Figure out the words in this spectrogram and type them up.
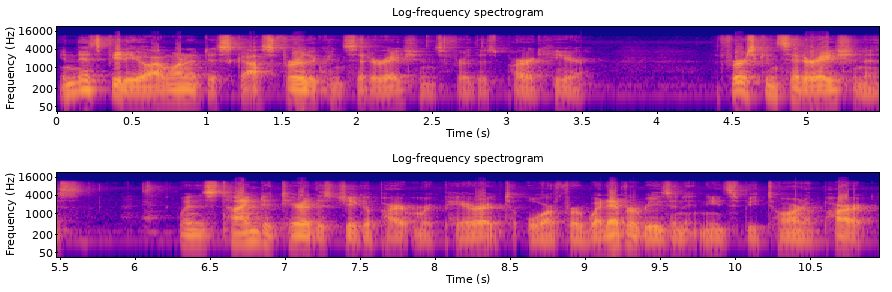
In this video, I want to discuss further considerations for this part here. The first consideration is when it's time to tear this jig apart and repair it, or for whatever reason it needs to be torn apart,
